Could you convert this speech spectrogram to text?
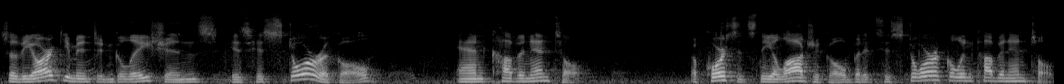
So the argument in Galatians is historical and covenantal. Of course, it's theological, but it's historical and covenantal.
